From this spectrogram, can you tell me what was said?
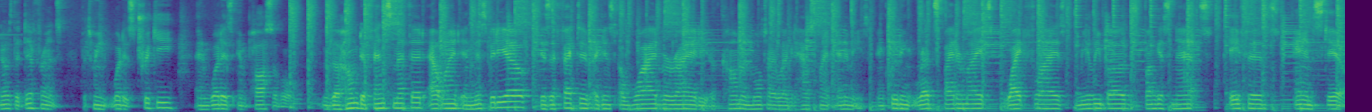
knows the difference between what is tricky and what is impossible. The home defense method outlined in this video is effective against a wide variety of common multi-legged houseplant enemies, including red spider mites, white flies, mealybugs, fungus gnats, aphids, and scale.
